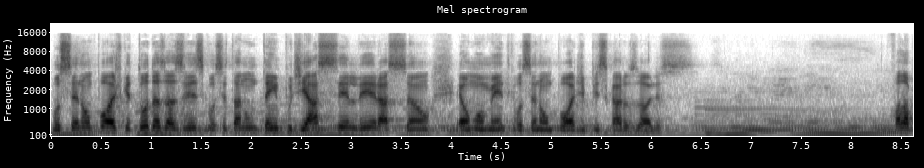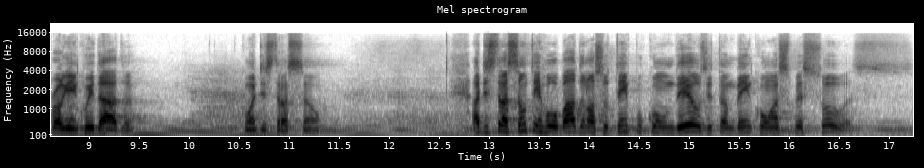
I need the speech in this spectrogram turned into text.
Você não pode, porque todas as vezes que você está num tempo de aceleração, é o momento que você não pode piscar os olhos. Fala para alguém, cuidado com a distração. A distração tem roubado o nosso tempo com Deus e também com as pessoas.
